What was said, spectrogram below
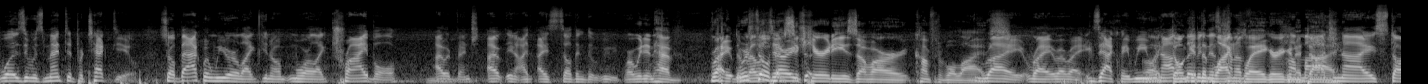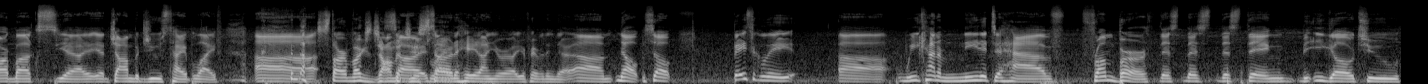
was it was meant to protect you. So back when we were like, you know, more like tribal, I would venture, I, you know, I, I still think that we, Where we didn't have Right, the we're still very- securities of our comfortable lives. Right, right, right, right. Exactly. We Or were like, not don't get living the this Black kind of Plague or you're gonna die. homogenized Starbucks, yeah, yeah, Jamba Juice type life. Uh, Starbucks Jamba sorry, Juice. sorry to hate on your uh, your favorite thing there. Um, no, so basically, uh, we kind of needed to have from birth this this this thing, the ego, to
